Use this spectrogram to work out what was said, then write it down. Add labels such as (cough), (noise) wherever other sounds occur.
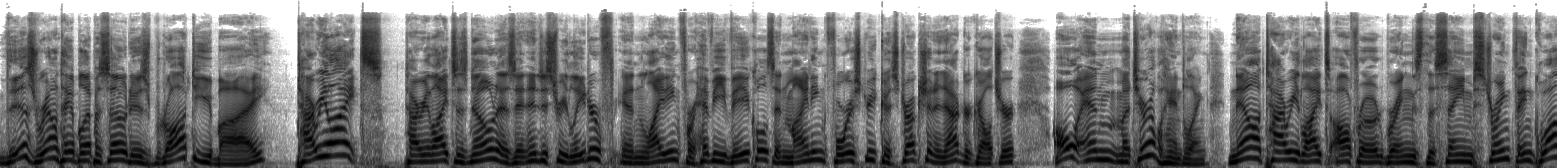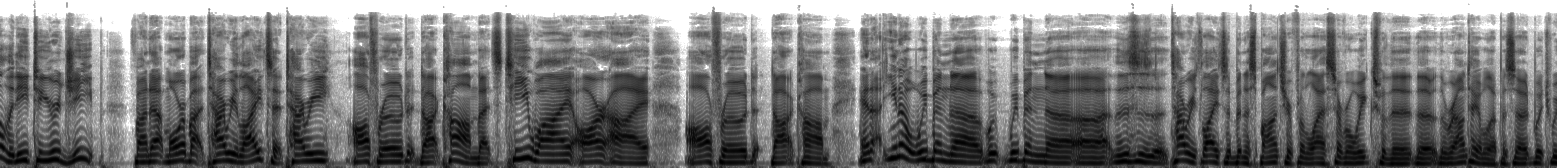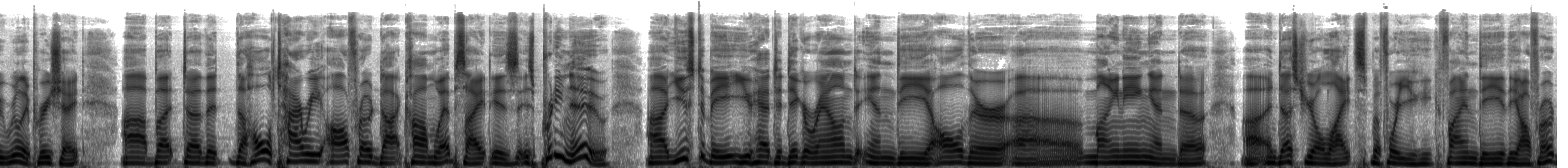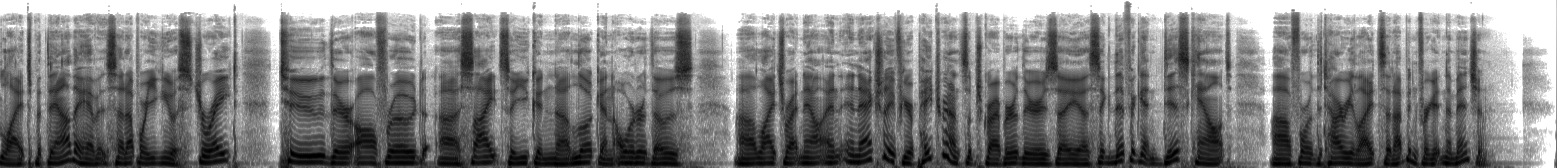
This roundtable episode is brought to you by Tyri Lights. Tyri Lights is known as an industry leader in lighting for heavy vehicles and mining, forestry, construction, and agriculture. Oh, and material handling. Now, Tyri Lights Off Road brings the same strength and quality to your Jeep. Find out more about Tyri Lights at tyrioffroad.com. That's T Y R I offroad.com. And you know, we've been uh, we- we've been uh, uh, this is Tyri's Lights have been a sponsor for the last several weeks for the the, the roundtable episode, which we really appreciate. Uh, but uh, the the whole tyrioffroad.com website is is pretty new. Uh, used to be you had to dig around in the all their uh, mining and uh, uh, industrial lights before you could find the the off road lights, but now they have it set up where you can go straight to their off road uh, site, so you can uh, look and order those. Uh, lights right now, and and actually, if you're a Patreon subscriber, there is a, a significant discount uh, for the Tyri lights that I've been forgetting to mention.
